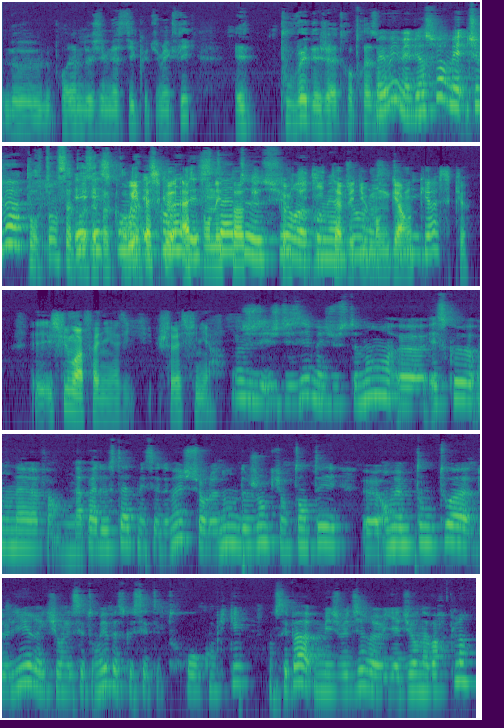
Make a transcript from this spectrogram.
le, le problème de gymnastique que tu m'expliques, et pouvait déjà être présent. Mais oui, mais bien sûr. Mais tu vois, Pourtant, ça posait pas de qu'on- oui, problème. parce que à des ton époque, sur, comme euh, tu dis, combien t'avais du manga en kiosque. Excuse-moi, Fanny, vas-y, je te laisse finir. Je, je disais, mais justement, euh, est-ce que on a, enfin, on n'a pas de stats, mais c'est dommage sur le nombre de gens qui ont tenté euh, en même temps que toi de lire et qui ont laissé tomber parce que c'était trop compliqué. On sait pas, mais je veux dire, euh, il y a dû en avoir plein.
